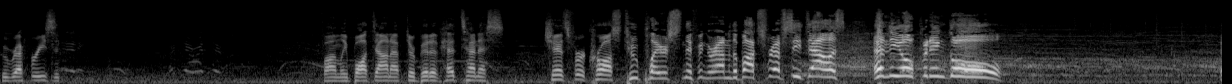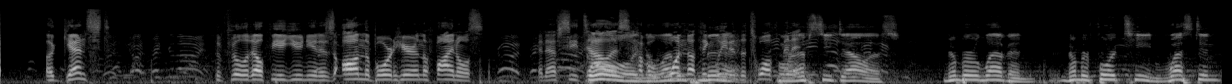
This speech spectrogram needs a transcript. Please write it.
who referees. Finally bought down after a bit of head tennis. Chance for a cross. Two players sniffing around in the box for FC Dallas, and the opening goal against the Philadelphia Union is on the board here in the finals. And FC Dallas have a 1 0 lead in the 12th minute. FC Dallas. Number 11, number 14, Weston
